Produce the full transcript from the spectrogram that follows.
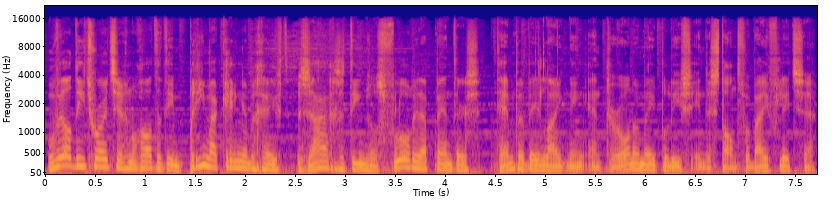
Hoewel Detroit zich nog altijd in prima kringen begeeft, zagen ze teams als Florida Panthers, Tampa Bay Lightning en Toronto Maple Leafs in de stand voorbij flitsen.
